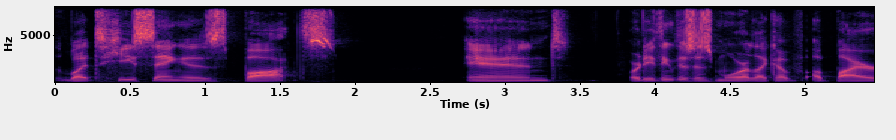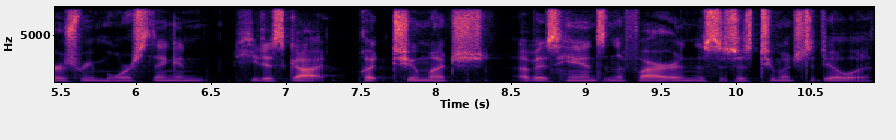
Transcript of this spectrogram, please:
what he's saying is bots and or do you think this is more like a, a, buyer's remorse thing and he just got put too much of his hands in the fire and this is just too much to deal with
